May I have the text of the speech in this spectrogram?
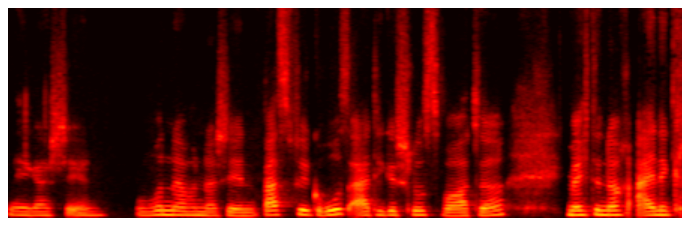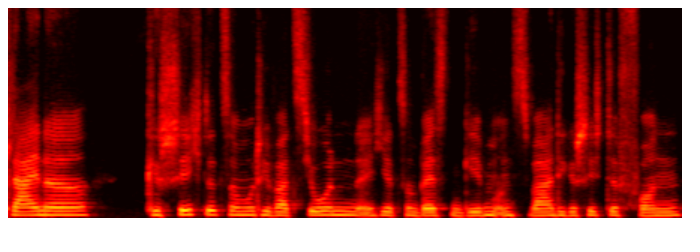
Mega schön. Wunder, wunderschön. Was für großartige Schlussworte. Ich möchte noch eine kleine Geschichte zur Motivation hier zum Besten geben, und zwar die Geschichte von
